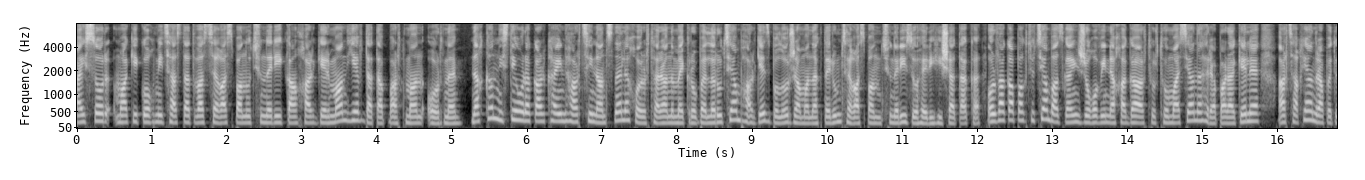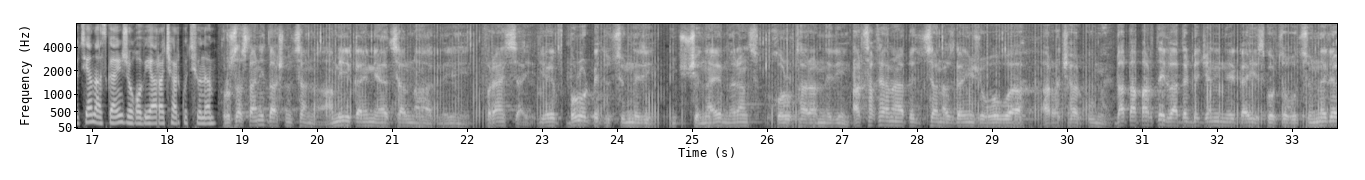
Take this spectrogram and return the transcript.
Այսօր ՄԱԿ-ի կողմից հաստատված ցեղասպանությունների կանխարգելման եւ դատապարտման օրն է։ Նախքան նիստի օրակարգային հարցին անցնելը խորհրդարանը մեկ րոպե լռությամբ հարգեց բոլոր ժամանակներում ցեղասպանությունների զոհերի հիշատակը։ Օրվա կապակցությամբ ազգային ժողովի նախագահ Արթուր Թոմասյանը հրապարակել է Արցախի հանրապետության ազգային ժողովի առաջարկությունը։ Ռուսաստանի Դաշնությանը, Ամերիկայի Միացյալ Նահանգներին, Ֆրանսիայի եւ բոլոր պետություններին, ինչու՞ չէ նաեւ նրանց խորհրդարաններին Արցախի հանրապետության ազգային ժողովը առաջարկում է. Դատապարտել Ադրբեջանի ներկայիս գործողությունները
